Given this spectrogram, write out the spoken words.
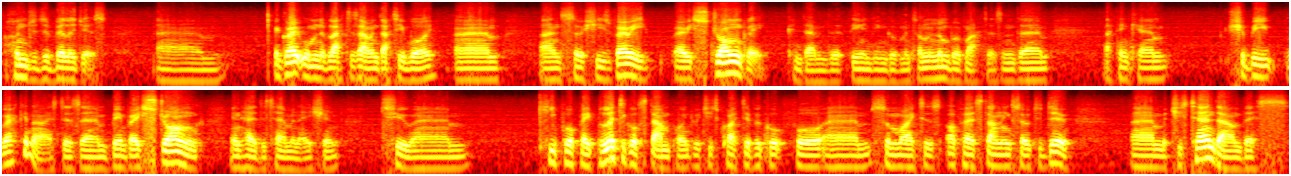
hundreds of villages. Um, a great woman of letters, Arundhati Roy, and so she's very, very strongly condemned the, the Indian government on a number of matters, and I think should be recognised as being very strong in her determination to um, keep up a political standpoint, which is quite difficult for um, some writers of her standing so to do. Um, but she's turned down this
